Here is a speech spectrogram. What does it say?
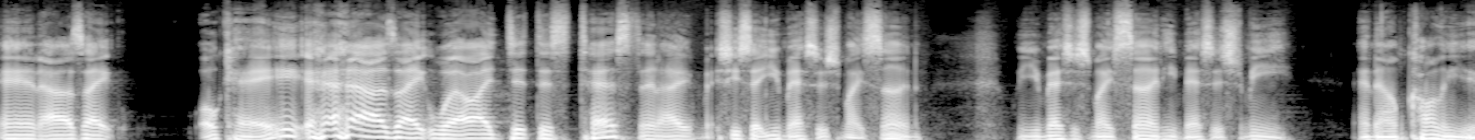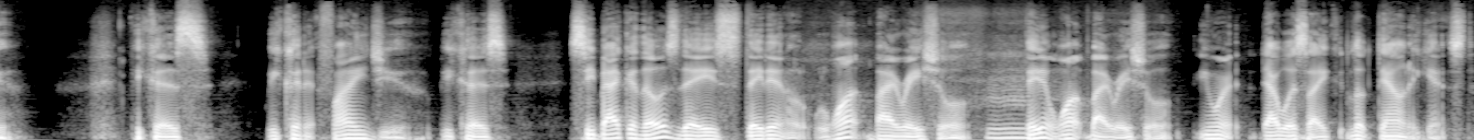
And I was like, "Okay." And I was like, "Well, I did this test, and I." She said, "You messaged my son. When you messaged my son, he messaged me, and now I'm calling you because we couldn't find you because." See, back in those days, they didn't want biracial. Hmm. They didn't want biracial. You weren't. That was like looked down against.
